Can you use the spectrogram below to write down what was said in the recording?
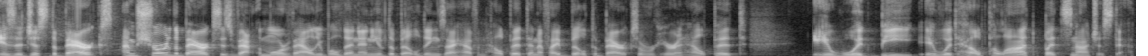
Is it just the barracks? I'm sure the barracks is va more valuable than any of the buildings I have in Hell Pit, and if I built a barracks over here in Hell Pit, it would be it would help a lot, but it's not just that.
